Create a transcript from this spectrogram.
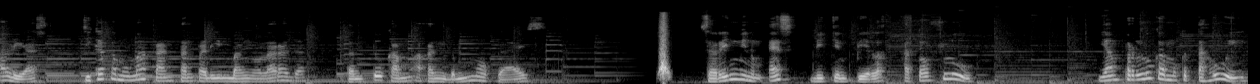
Alias, jika kamu makan tanpa diimbangi olahraga, tentu kamu akan gemuk, guys. Sering minum es bikin pilek atau flu. Yang perlu kamu ketahui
